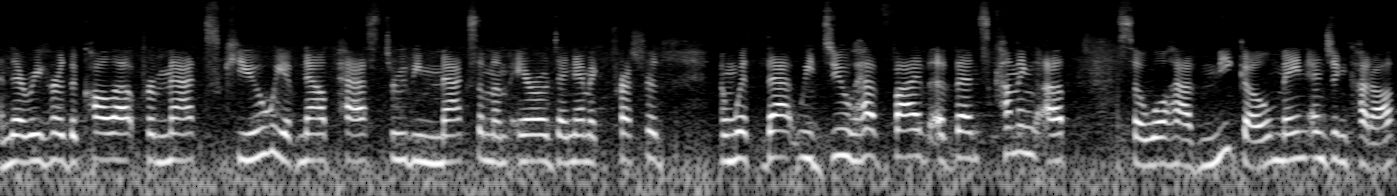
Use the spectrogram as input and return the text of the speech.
And there we heard the call out for max Q. We have now passed through the maximum aerodynamic pressure. And with that, we do have five events coming up. So we'll have MECO, main engine cutoff,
